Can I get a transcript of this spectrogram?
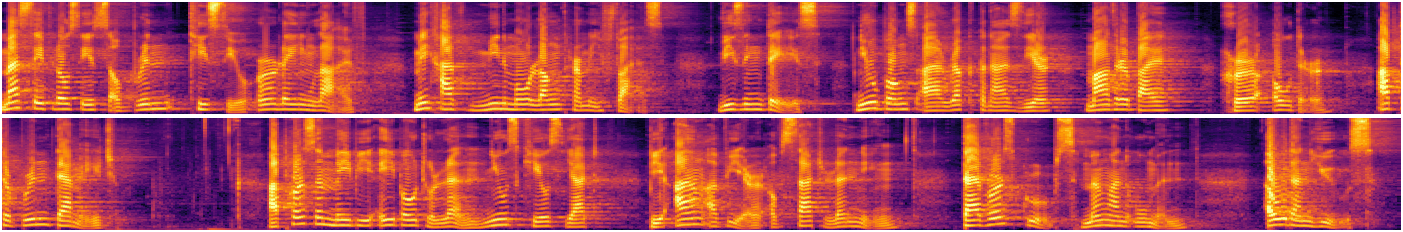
massive losses of brain tissue early in life may have minimal long term effects. Within days, Newborns are recognized their mother by her odor. After brain damage, a person may be able to learn new skills yet be unaware of such learning. Diverse groups, men and women, old and youth,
